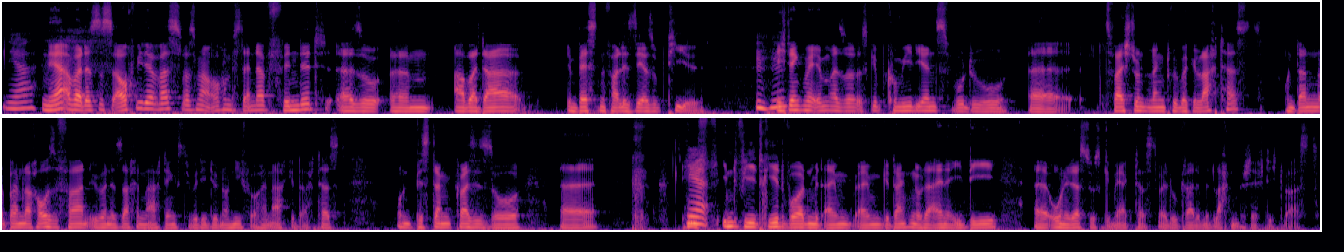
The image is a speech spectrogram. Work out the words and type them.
ja. Ja, aber das ist auch wieder was, was man auch im Stand-up findet. Also, ähm, aber da im besten Falle sehr subtil. Mhm. Ich denke mir immer so, es gibt Comedians, wo du äh, zwei Stunden lang drüber gelacht hast und dann beim Nachhausefahren über eine Sache nachdenkst, über die du noch nie vorher nachgedacht hast. Und bist dann quasi so äh, Ja. infiltriert worden mit einem, einem Gedanken oder einer Idee, äh, ohne dass du es gemerkt hast, weil du gerade mit Lachen beschäftigt warst.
